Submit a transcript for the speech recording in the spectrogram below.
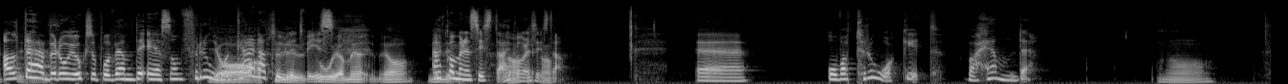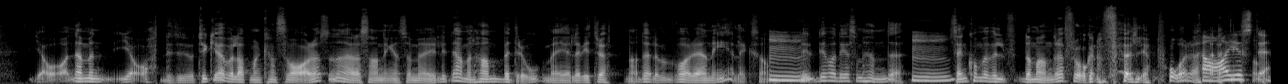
Allt det här beror ju också på vem det är som frågar naturligtvis. Oh, ja, men, ja, men Här kommer den sista. Här Ja, kommer den sista. Eh, och vad tråkigt. Vad hände? Ja, ja, nej men, ja då tycker jag väl att man kan svara så nära sanningen som möjligt. Ja, men han bedrog mig eller vi tröttnade eller vad det än är. Liksom. Mm. Det, det var det som hände. Sen kommer väl de andra frågorna följa på det här. Ja, just liksom.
